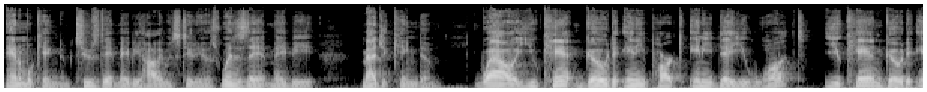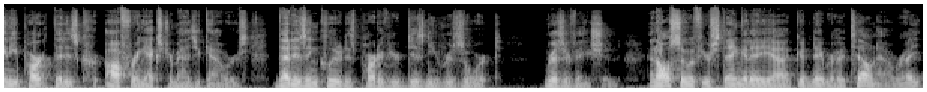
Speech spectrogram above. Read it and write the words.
Animal Kingdom, Tuesday it may be Hollywood Studios, Wednesday it may be Magic Kingdom. While you can't go to any park any day you want, you can go to any park that is offering extra magic hours. That is included as part of your Disney resort reservation. And also if you're staying at a uh, good neighbor hotel now, right?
